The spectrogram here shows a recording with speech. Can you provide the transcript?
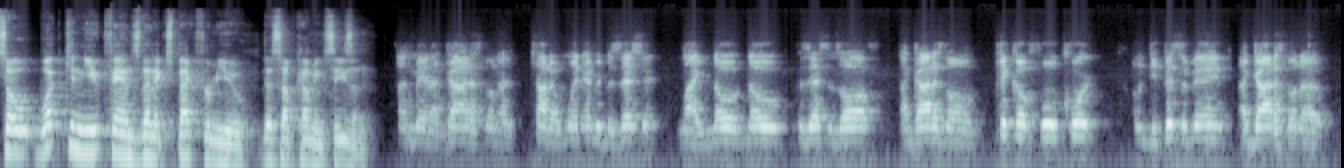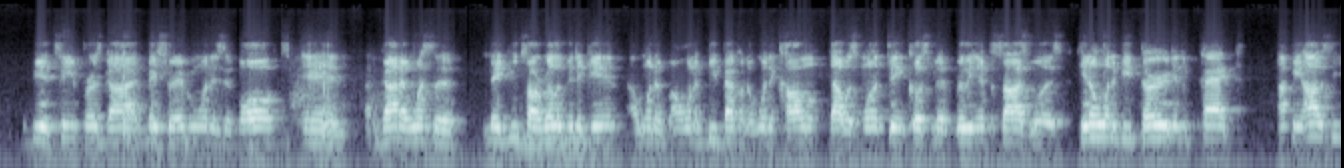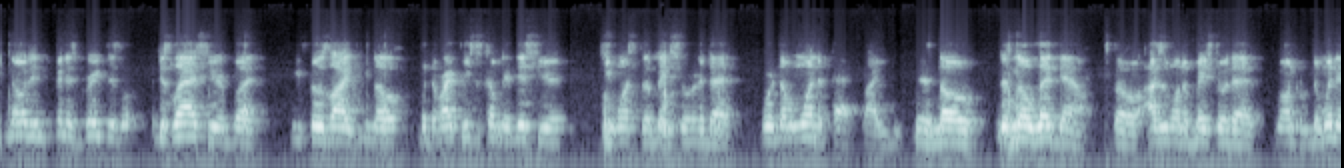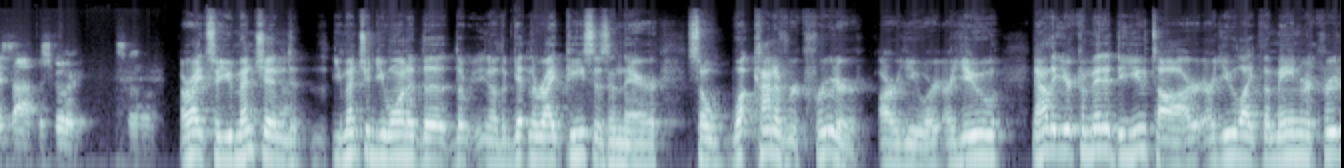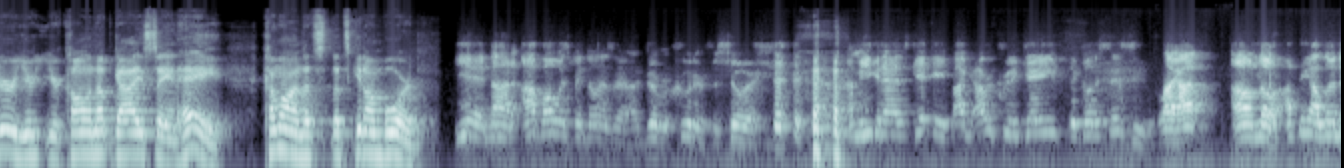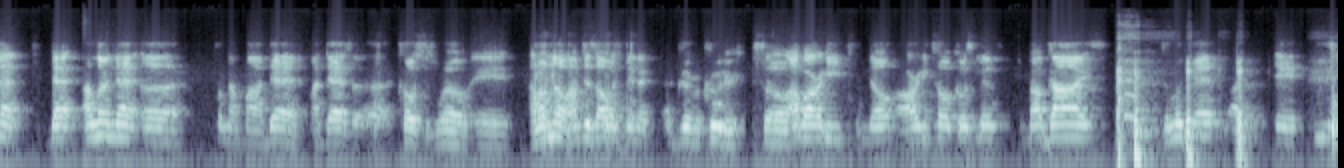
So, what can Ute fans then expect from you this upcoming season? Uh, I mean, a guy that's gonna try to win every possession, like no no possessions off. A guy that's gonna pick up full court on the defensive end. A guy that's gonna be a team first guy, make sure everyone is involved, and a guy that wants to make Utah relevant again. I want to I want to be back on the winning column. That was one thing Coach Smith really emphasized was he don't want to be third in the pack. I mean, obviously, you know, didn't finish great this this last year, but he feels like, you know, with the right pieces coming in this year, he wants to make sure that we're number one the pack. Like there's no there's no letdown. So I just want to make sure that we're on the winning side for sure. So all right, so you mentioned you mentioned you wanted the the you know the getting the right pieces in there. So what kind of recruiter are you? Are, are you now that you're committed to Utah? Are, are you like the main recruiter? You're you're calling up guys saying, "Hey, come on, let's let's get on board." Yeah, nah, I've always been known as a, a good recruiter for sure. I mean, you can ask Gabe. I, I recruited Gabe to go to Cincy. Like I, I don't know. I think I learned that that I learned that uh, from my dad. My dad's a, a, coach as well, and I don't know. I've just always been a, a good recruiter. So I've already, you know, I already told Coach Smith about guys to look at, like, and,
